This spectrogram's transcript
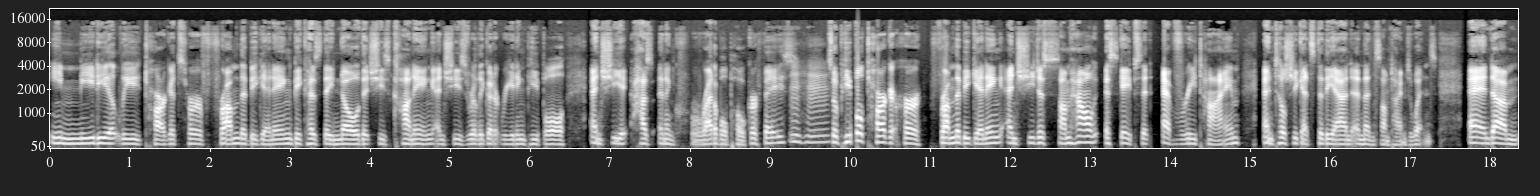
immediately targets her from the beginning because they know that she's cunning and she's really good at reading people and she has an incredible poker face. hmm So people target her from the beginning and she just somehow escapes it every time until she gets to the end and then sometimes wins. And um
